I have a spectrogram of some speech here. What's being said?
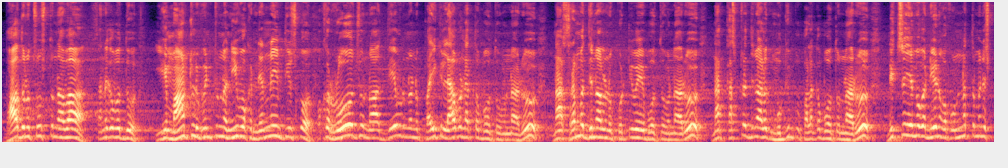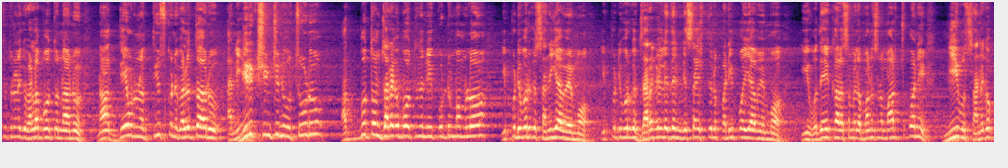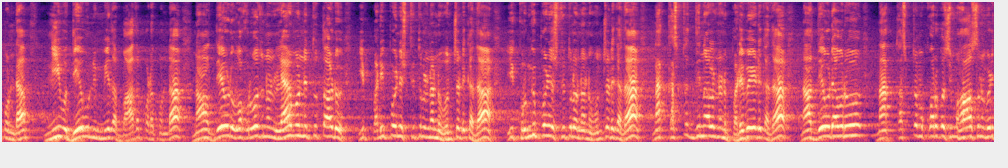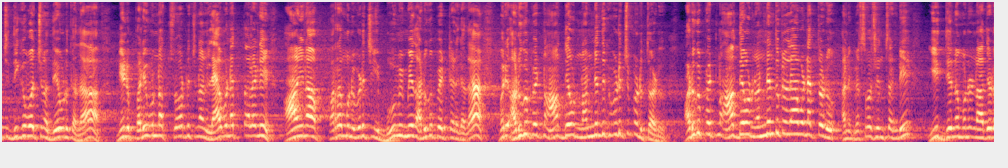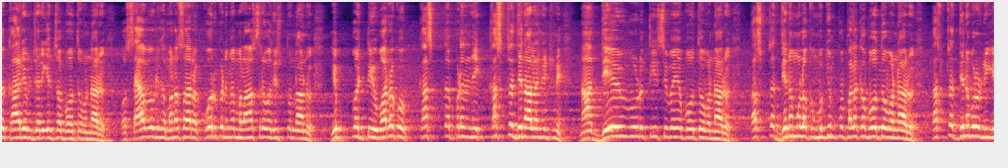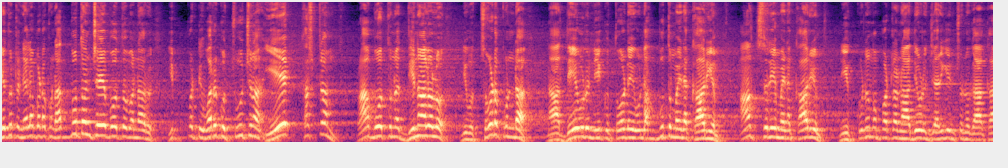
బాధను చూస్తున్నావా? సనగవద్దు. ఈ మాటలు వింటున్న నీవు ఒక నిర్ణయం తీసుకో. ఒక రోజు నా దేవుడు నన్ను పైకి లేవనెత్తబోతూ ఉన్నారు నా శ్రమ దినాలను కొట్టివేయబోతూ ఉన్నారు. నా కష్ట దినాలకు ముగింపు పలకబోతున్నారు. నిశ్చయముగా నేను ఒక ఉన్నతమైన స్థితిలోకి వెళ్ళబోతున్నాను. నా దేవుడు నన్ను తీసుకుని వెళుతారు అని నిరీక్షించి నువ్వు చూడు. అద్భుతం జరగబోతుంది నీ కుటుంబంలో. ఇప్పటి వరకు సనిగావేమో ఇప్పటి వరకు జరగలేదని నిస్సహిస్తులు పడిపోయావేమో ఈ ఉదయకాల సమయంలో మనసును మార్చుకొని నీవు సనగకుండా నీవు దేవుని మీద బాధపడకుండా నా దేవుడు ఒక రోజు నన్ను లేవనెత్తుతాడు. ఈ పడిపోయిన స్థితిలో నన్ను ఉంచడు కదా ఈ కృంగిపోయిన స్థితిలో నన్ను ఉంచడు కదా నా కష్ట దినాలు నన్ను పడివేయడు కదా నా దేవుడు ఎవరు? నా కష్టము కొరకు సింహాసనం విడిచి దిగి వచ్చిన దేవుడు కదా. నేను పడి ఉన్న చోట నుంచి నన్ను లేవనెత్తాలని ఆయన పరమును విడిచి ఈ భూమి మీద అడుగు పెట్టాడు కదా. మరి అడుగుపెట్టిన ఆ దేవుడు నన్నెందుకు విడిచిపెడతాడు? అడుగుపెట్టిన ఆ దేవుడు నన్నెందుకు లేవనెత్తాడు? అని విశ్వసించండి. ఈ దినమును నా దేవుడు కార్యం జరిగించబోతూ ఉన్నారు. ఓ సేవకుడిగా మనసారా కోరుకుని మిమ్మల్ని ఆశీర్వదిస్తున్నాను. ఇప్పటి వరకు కష్టపడిన నీ కష్ట దినాలన్నింటినీ నా దేవుడు తీసివేయబోతూ ఉన్నారు. కష్ట దినములకు ముగింపు పలకబోతూ ఉన్నారు. కష్ట దినములు నీ ఎదుట నిలబడకుండా అద్భుతం చేయబోతూ ఉన్నారు. ఇప్పటి వరకు చూచిన ఏ కష్టం రాబోతున్న దినాలలో నీవు చూడకుండా నా దేవుడు నీకు తోడై ఉండే అద్భుతమైన కార్యం ఆశ్చర్యమైన కార్యం నీ కుటుంబం పట్ల నా దేవుడు జరిగించునుగాక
